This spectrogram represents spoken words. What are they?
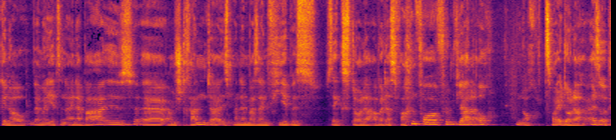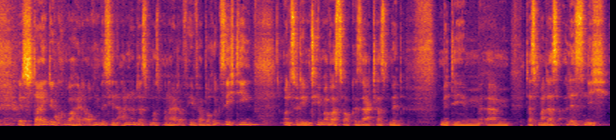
genau, wenn man jetzt in einer Bar ist, äh, am Strand, da ist man dann bei seinen 4 bis 6 Dollar. Aber das waren vor fünf Jahren auch noch 2 Dollar. Also es steigt in Kuba halt auch ein bisschen an und das muss man halt auf jeden Fall berücksichtigen. Und zu dem Thema, was du auch gesagt hast, mit, mit dem, ähm, dass man das alles nicht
